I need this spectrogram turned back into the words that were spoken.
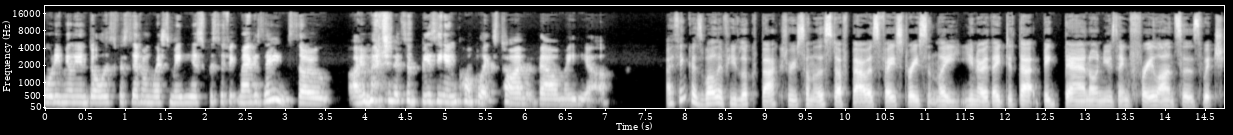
$40 million for Seven West Media's Pacific Magazine. So I imagine it's a busy and complex time at Bauer Media. I think as well, if you look back through some of the stuff Bauer's faced recently, you know, they did that big ban on using freelancers, which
